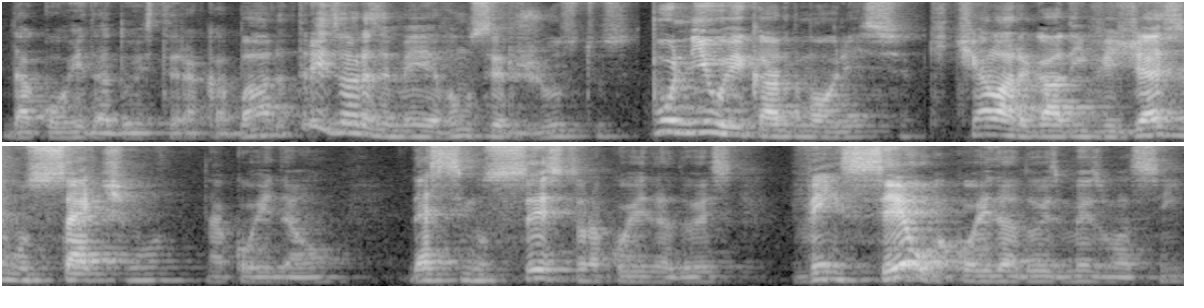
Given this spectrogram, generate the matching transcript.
da corrida 2 ter acabado, 3 horas e meia, vamos ser justos. Puniu o Ricardo Maurício, que tinha largado em 27 na corrida 1, 16 na corrida 2, venceu a corrida 2 mesmo assim.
